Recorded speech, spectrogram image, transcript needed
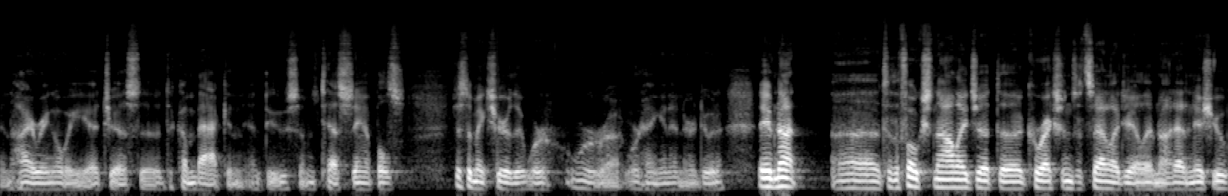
and hiring OEHS to come back and, and do some test samples, just to make sure that we're, we're, we're hanging in there doing it. They have not, uh, to the folks' knowledge at the corrections at Satellite Jail, they have not had an issue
